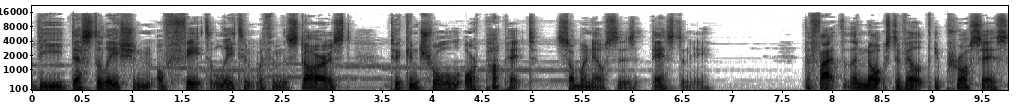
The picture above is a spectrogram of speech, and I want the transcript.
the distillation of fate latent within the stars to control or puppet someone else's destiny. The fact that the Nox developed a process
